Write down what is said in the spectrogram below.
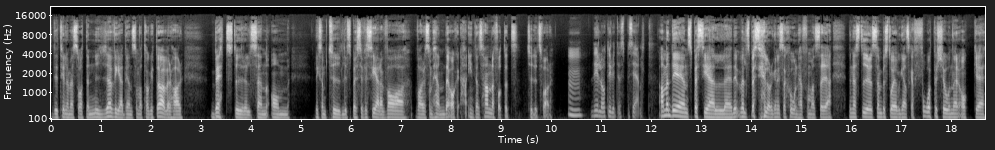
det är till och med så att den nya vdn som har tagit över har bett styrelsen om liksom tydligt specificera vad var det som hände och inte ens han har fått ett tydligt svar. Mm, det låter ju lite speciellt. Ja, men det är en speciell, det är en väldigt speciell organisation här får man säga. Den här styrelsen består av ganska få personer och eh,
